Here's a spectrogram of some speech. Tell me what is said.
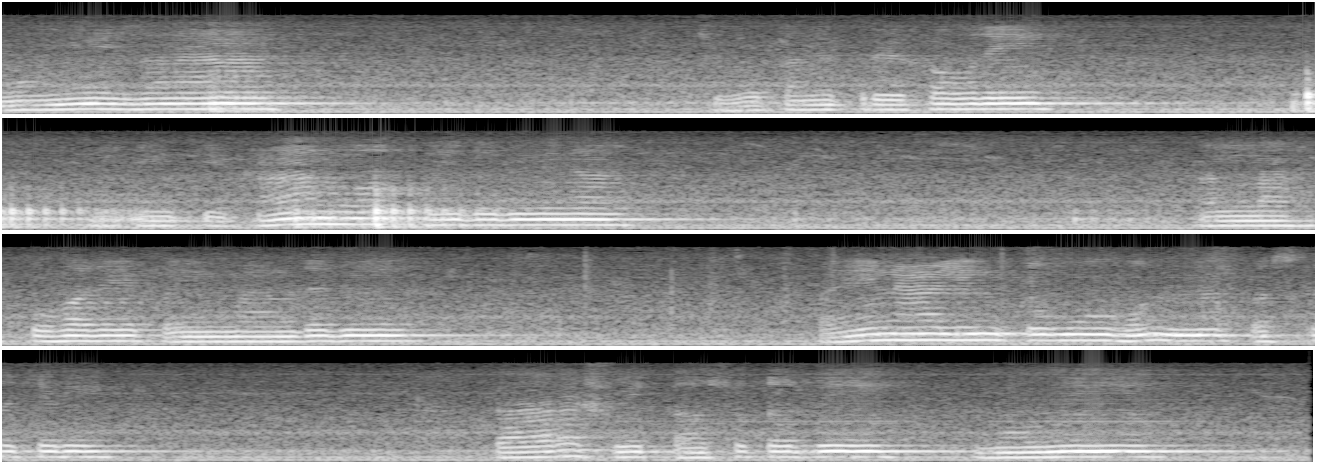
مؤمنی زنانا چې وته مې پرې خوري انتقام واخلي د دوینا الله په هره په ایمان د دوی فین علمتموهن پس کچری کارشوی تاسو ته دوی مؤمنی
